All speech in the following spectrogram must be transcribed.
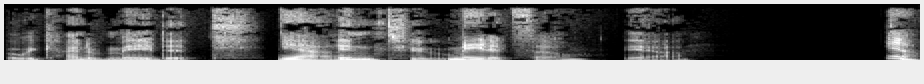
but we kind of made it yeah into made it so. Yeah. Yeah.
